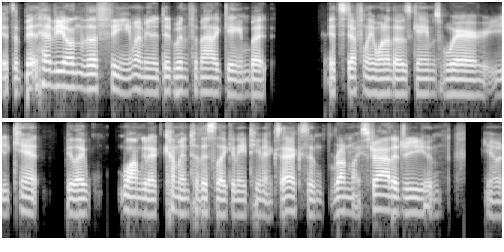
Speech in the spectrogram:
it's a bit heavy on the theme. I mean, it did win thematic game, but it's definitely one of those games where you can't be like, well, I'm gonna come into this like an 18xx and run my strategy and you know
